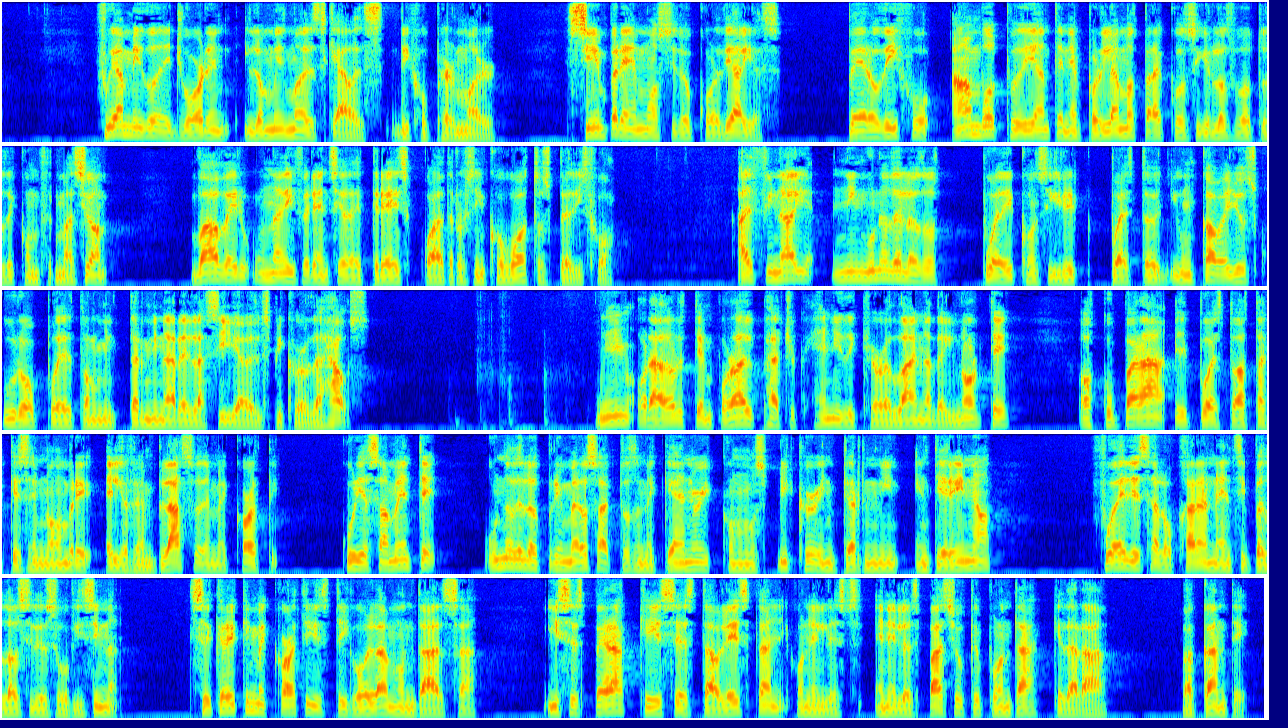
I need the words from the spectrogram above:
Fui amigo de Jordan y lo mismo de Scales, dijo Perlmutter. Siempre hemos sido cordiales, pero dijo ambos podían tener problemas para conseguir los votos de confirmación. Va a haber una diferencia de 3, 4, 5 votos, predijo. Al final, ninguno de los dos puede conseguir puesto y un caballo oscuro puede terminar en la silla del Speaker of the House. Un orador temporal, Patrick Henry de Carolina del Norte, ocupará el puesto hasta que se nombre el reemplazo de McCarthy. Curiosamente, uno de los primeros actos de McHenry como Speaker interino fue desalojar a Nancy Pelosi de su oficina. Se cree que McCarthy instigó la mudanza y se espera que se establezca en el espacio que pronto quedará vacante.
